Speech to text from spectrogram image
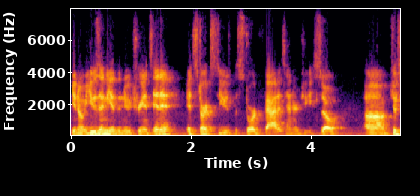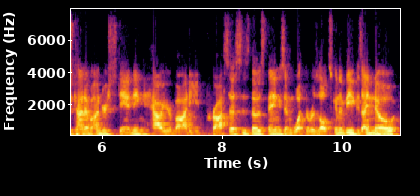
you know use any of the nutrients in it it starts to use the stored fat as energy. So um, just kind of understanding how your body processes those things and what the result's going to be because i know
